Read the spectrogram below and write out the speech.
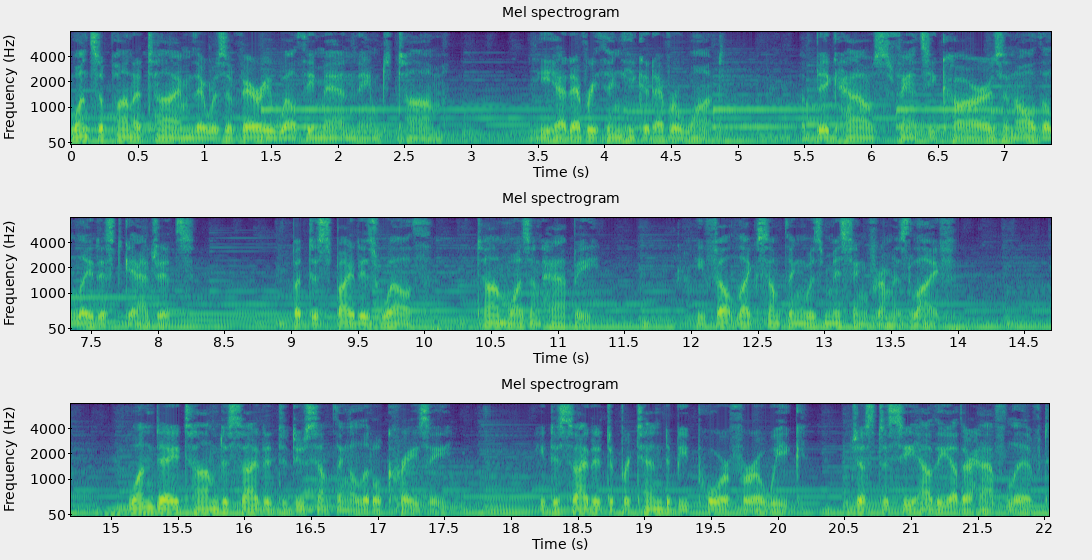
Once upon a time, there was a very wealthy man named Tom. He had everything he could ever want a big house, fancy cars, and all the latest gadgets. But despite his wealth, Tom wasn't happy. He felt like something was missing from his life. One day, Tom decided to do something a little crazy. He decided to pretend to be poor for a week, just to see how the other half lived.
